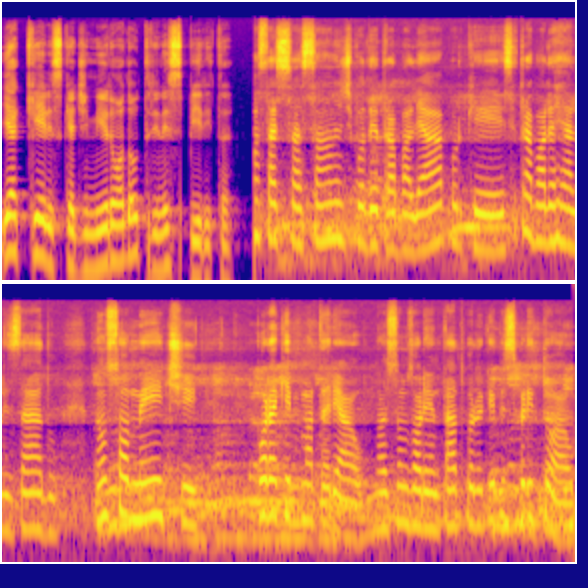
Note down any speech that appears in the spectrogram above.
e aqueles que admiram a doutrina espírita. Uma satisfação de poder trabalhar, porque esse trabalho é realizado não somente por equipe material, nós somos orientados por equipe espiritual.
